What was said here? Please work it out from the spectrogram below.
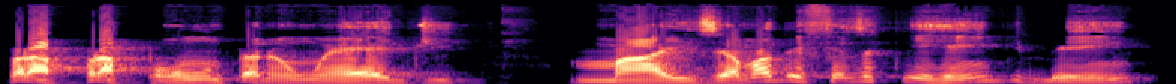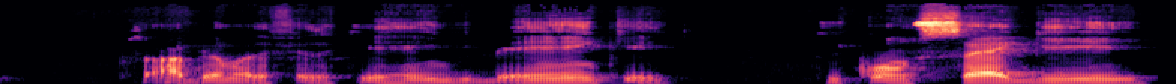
para ponta, não Ed, mas é uma defesa que rende bem, sabe? É uma defesa que rende bem, que, que consegue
